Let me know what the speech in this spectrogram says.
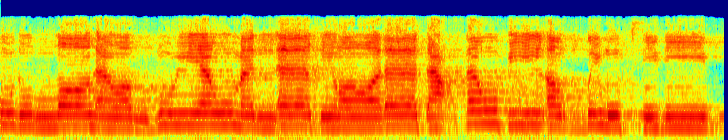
اعْبُدُوا اللَّهَ وَارْجُوا الْيَوْمَ الْآخِرَ وَلَا تَعْثَوْا فِي الْأَرْضِ مُفْسِدِينَ.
